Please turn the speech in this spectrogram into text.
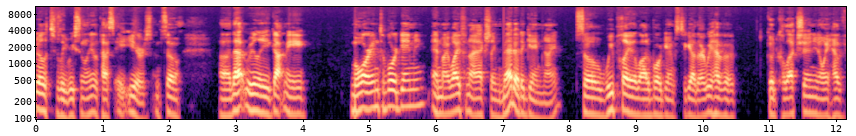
relatively recently, the past eight years. And so uh, that really got me more into board gaming. And my wife and I actually met at a game night. So we play a lot of board games together. We have a good collection. You know, we have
